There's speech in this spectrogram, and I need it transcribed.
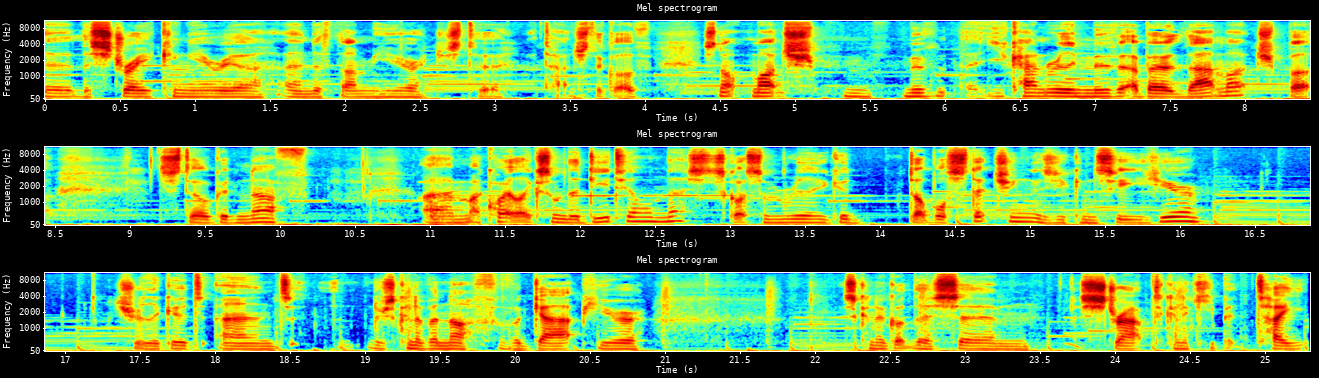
the, the striking area and the thumb here just to attach the glove it's not much move you can't really move it about that much but still good enough. Um, I quite like some of the detail on this. It's got some really good double stitching as you can see here. It's really good and there's kind of enough of a gap here. It's kind of got this um, strap to kind of keep it tight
